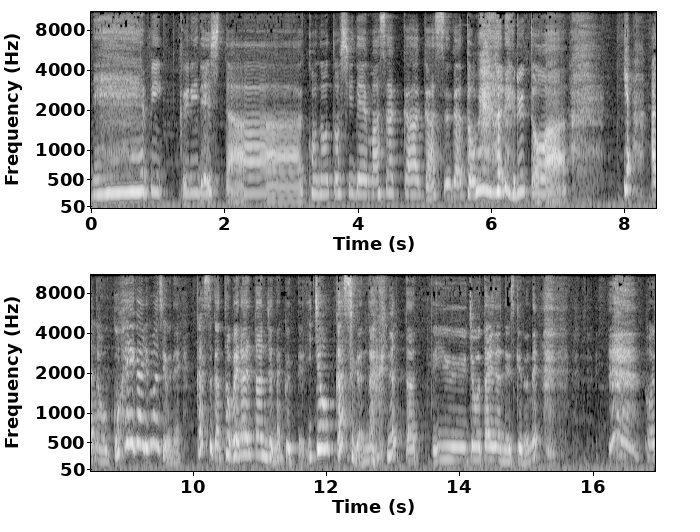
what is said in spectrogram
ねえびっくりでした。この年でまさかガスが止められるとは。いやあの語弊がありますよね。ガスが止められたんじゃなくって一応ガスがなくなったっていう状態なんですけどね。同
